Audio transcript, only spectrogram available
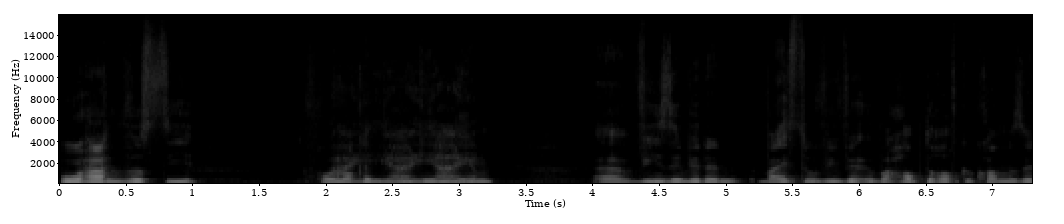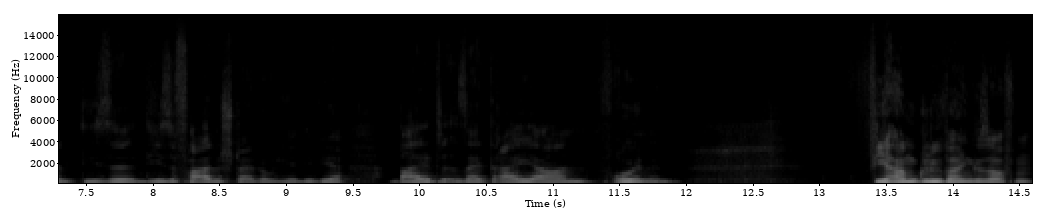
Oha. du wirst sie frohlockend entgegennehmen. Äh, wie sind wir denn, weißt du, wie wir überhaupt darauf gekommen sind, diese, diese Veranstaltung hier, die wir bald seit drei Jahren frönen? Wir haben Glühwein gesoffen.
